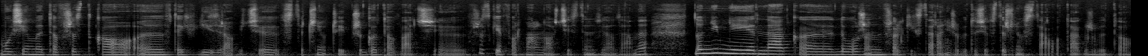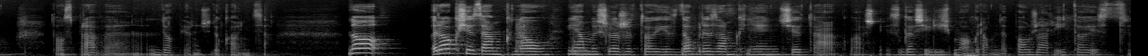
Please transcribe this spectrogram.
musimy to wszystko y, w tej chwili zrobić y, w styczniu, czyli przygotować y, wszystkie formalności z tym związane. No niemniej jednak dołożymy wszelkich starań, żeby to się w styczniu stało, tak, żeby to, tą sprawę dopiąć do końca. No, rok się zamknął. Ja myślę, że to jest dobre zamknięcie. Tak, właśnie. Zgasiliśmy ogromny pożar i to jest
